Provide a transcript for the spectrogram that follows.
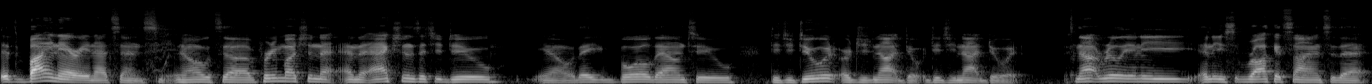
it's binary in that sense. You know, it's uh, pretty much in the and the actions that you do you know, they boil down to did you do it or did you not do it? Did you not do it? It's not really any any rocket science to that.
